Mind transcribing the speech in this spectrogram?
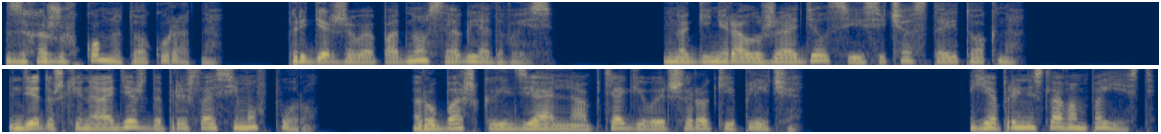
Захожу в комнату аккуратно, придерживая поднос и оглядываясь. Но генерал уже оделся и сейчас стоит у окна. Дедушкина одежда пришлась ему в пору. Рубашка идеально обтягивает широкие плечи. «Я принесла вам поесть».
